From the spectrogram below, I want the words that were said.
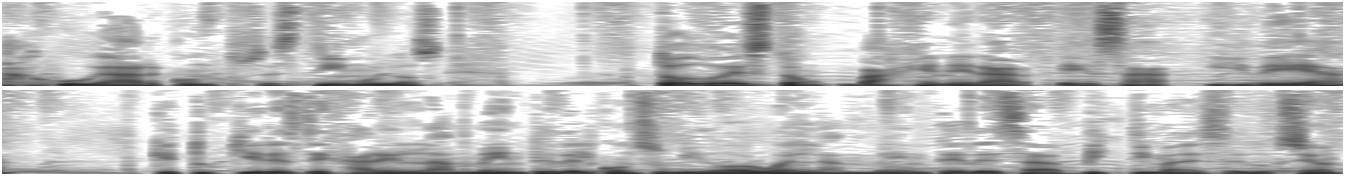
a jugar con tus estímulos. Todo esto va a generar esa idea que tú quieres dejar en la mente del consumidor o en la mente de esa víctima de seducción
